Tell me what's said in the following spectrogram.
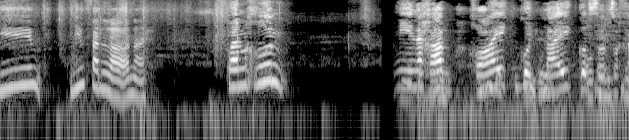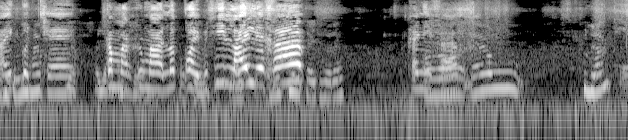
ยิ้ม ยิ้มฟันเหรอหน่อย ฟันขึ้น นี่นะครับ ขอให้กดไลค์ กด subscribe กดแชร์ กำมัดขึ้นมาแล้วต่อยไปที่ไลค์เลยครับ ใจเธอนะแค่นี้ครับ แล้วคุณเหลือง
